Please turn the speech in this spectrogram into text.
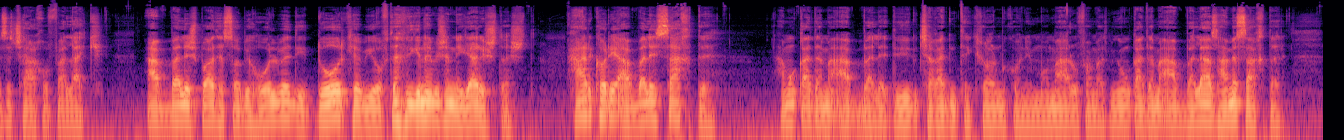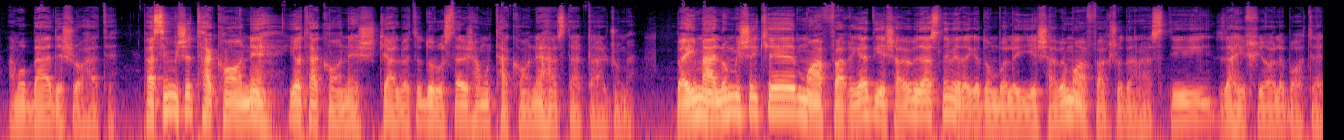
مثل چرخ و فلک. اولش باید حسابی هول بدی. دور که بیفته دیگه نمیشه نگرش داشت. هر کاری اولش سخته. همون قدم اوله. دیدید چقدر این تکرار می‌کنیم؟ ما معروف هم از میگم قدم اوله از همه سخت داره اما بعدش راحته. پس این میشه تکانه یا تکانش که البته درسترش همون تکانه هست در ترجمه. و این معلوم میشه که موفقیت یه شبه به دست نمیاد اگه دنبال یه شبه موفق شدن هستی. زهی خیال باطل.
